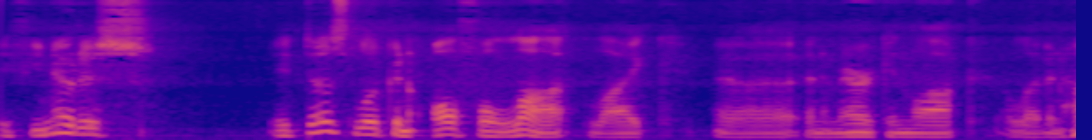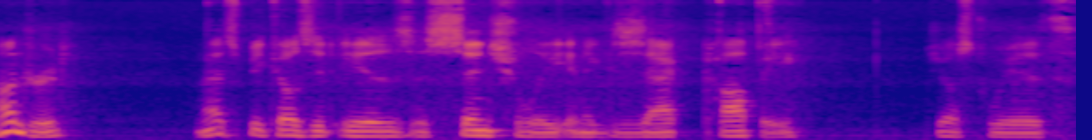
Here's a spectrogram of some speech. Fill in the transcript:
if you notice, it does look an awful lot like uh, an American Lock 1100, and that's because it is essentially an exact copy, just with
